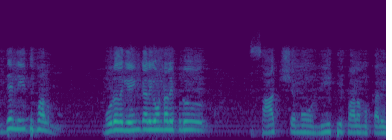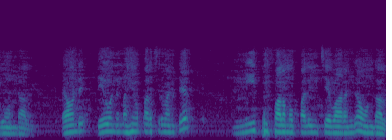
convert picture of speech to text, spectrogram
ఇదే నీతి ఫలం. మూడోదిగా ఏం కలిగి ఉండాలి ఇప్పుడు? సాక్ష్యము నీతి ఫలము కలిగి ఉండాలి. ఏమండి? దేవుణ్ణి మహిమపరచడం అంటే నీతి ఫలము ఫలించే వారంగా ఉండాలి.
